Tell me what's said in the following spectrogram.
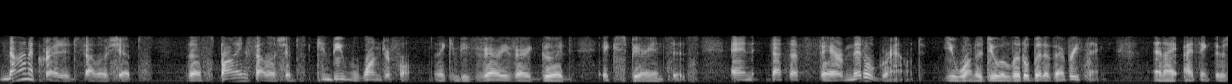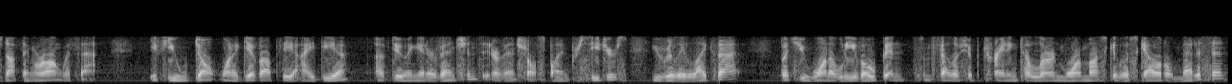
Non accredited fellowships, the spine fellowships, can be wonderful. They can be very, very good experiences. And that's a fair middle ground. You want to do a little bit of everything. And I, I think there's nothing wrong with that. If you don't want to give up the idea of doing interventions, interventional spine procedures. You really like that, but you want to leave open some fellowship training to learn more musculoskeletal medicine.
